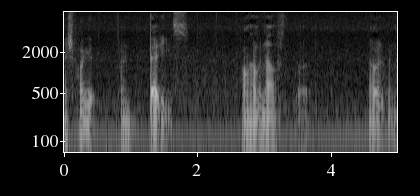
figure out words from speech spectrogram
I, should probably get, find Betty's. I don't have enough, but that would have been.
